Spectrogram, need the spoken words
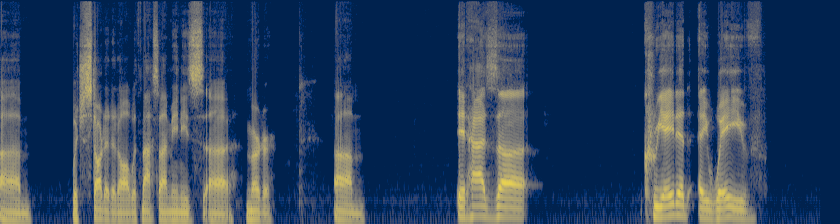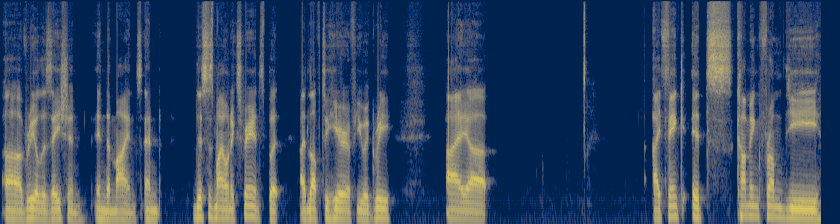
um, which started it all with Mahsa Amini's uh, murder. Um, it has uh, created a wave of realization in the minds. And this is my own experience, but I'd love to hear if you agree. I uh, I think it's coming from the.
